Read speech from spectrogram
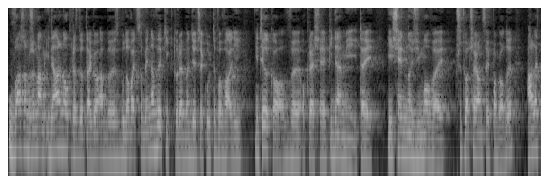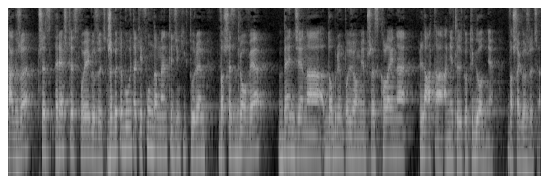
Uważam, że mam idealny okres do tego, aby zbudować sobie nawyki, które będziecie kultywowali nie tylko w okresie epidemii i tej jesienno-zimowej, przytłaczającej pogody, ale także przez resztę swojego życia. Żeby to były takie fundamenty, dzięki którym wasze zdrowie będzie na dobrym poziomie przez kolejne lata, a nie tylko tygodnie waszego życia.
